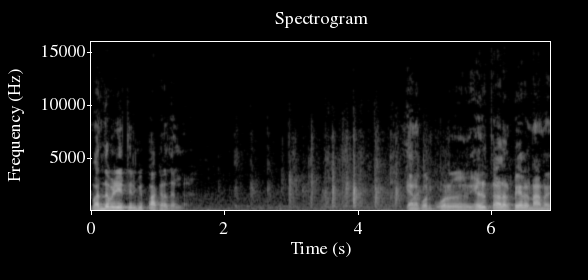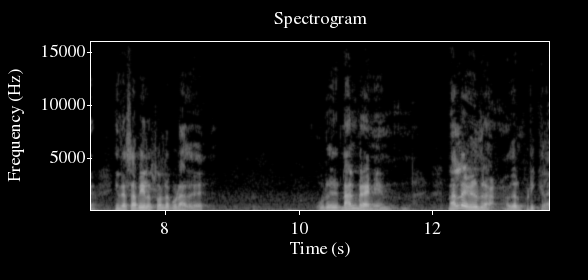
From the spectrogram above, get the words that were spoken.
வந்த வழியை திரும்பி பார்க்குறதில்ல. எனக்கு ஒரு ஒரு எழுத்தாளர் பேரை நான் இந்த சபையில் சொல்லக்கூடாது. ஒரு நண்பர் ஐ மீன் நல்லா எழுதுகிறான் அது பிடிக்கல.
